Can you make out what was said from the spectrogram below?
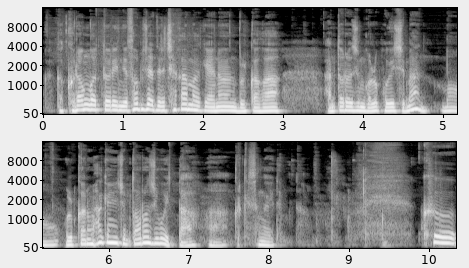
그러니까 그런 것들이 이제 소비자들이 체감하기에는 물가가 안 떨어진 걸로 보이지만 뭐 물가는 확연히 좀 떨어지고 있다. 아, 그렇게 생각이 됩니다. 그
